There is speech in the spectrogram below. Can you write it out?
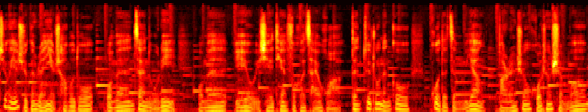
这个也许跟人也差不多，我们在努力，我们也有一些天赋和才华，但最终能够过得怎么样，把人生活成什么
